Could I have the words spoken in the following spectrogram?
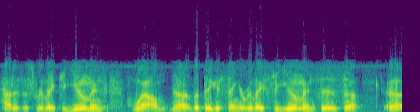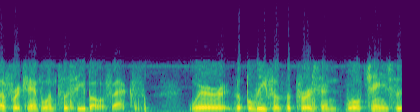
how does this relate to humans? Well, uh, the biggest thing it relates to humans is, uh, uh, for example, in placebo effects, where the belief of the person will change the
